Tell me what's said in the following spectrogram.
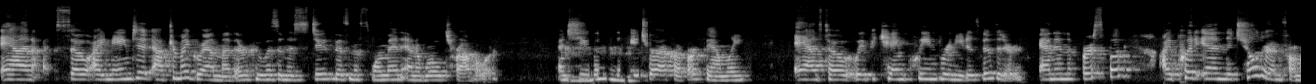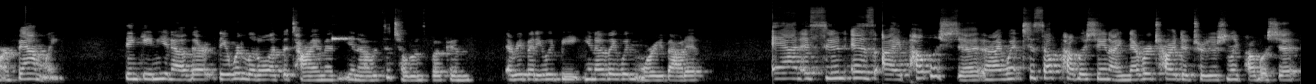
And so I named it after my grandmother, who was an astute businesswoman and a world traveler. And she was the mm. matriarch of our family. And so we became Queen Vernita's visitors. And in the first book, I put in the children from our family, thinking, you know, they they were little at the time, and you know, it's a children's book, and everybody would be, you know, they wouldn't worry about it. And as soon as I published it, and I went to self publishing, I never tried to traditionally publish it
